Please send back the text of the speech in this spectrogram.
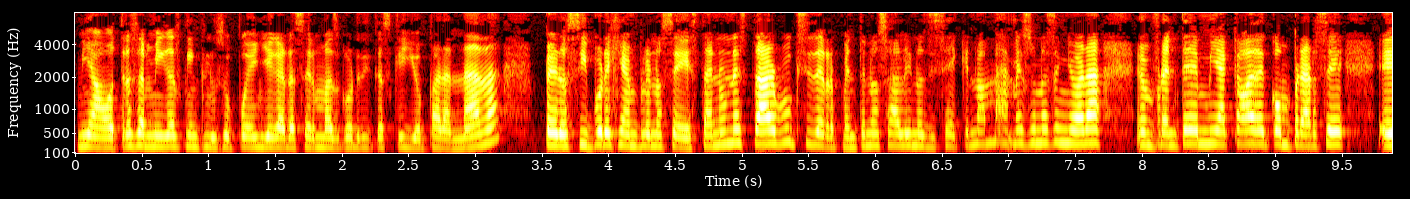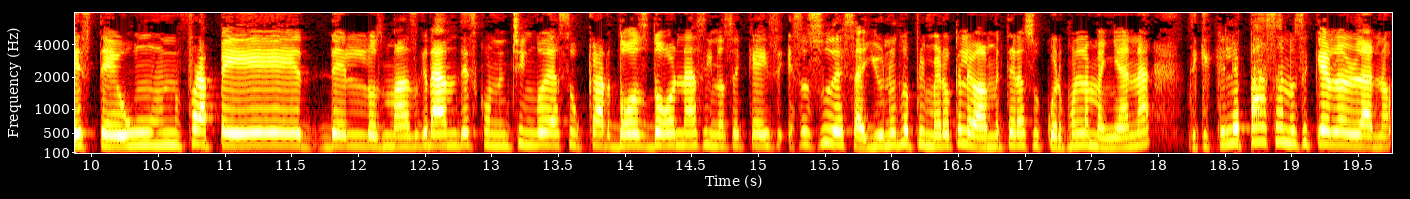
ni a otras amigas que incluso pueden llegar a ser más gorditas que yo para nada, pero sí, por ejemplo, no sé, está en un Starbucks y de repente nos sale y nos dice que no mames, una señora enfrente de mí acaba de comprarse este un frappé de los más grandes con un chingo de azúcar, dos donas y no sé qué, eso es su desayuno, es lo primero que le va a meter a su cuerpo en la mañana, de que qué le pasa, no sé qué, bla, bla, ¿no?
